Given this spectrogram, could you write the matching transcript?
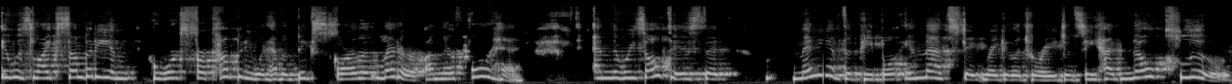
It was like somebody in, who works for a company would have a big scarlet letter on their forehead. And the result is that many of the people in that state regulatory agency had no clue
